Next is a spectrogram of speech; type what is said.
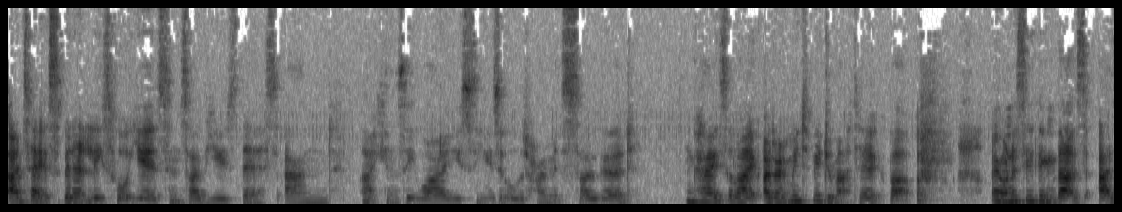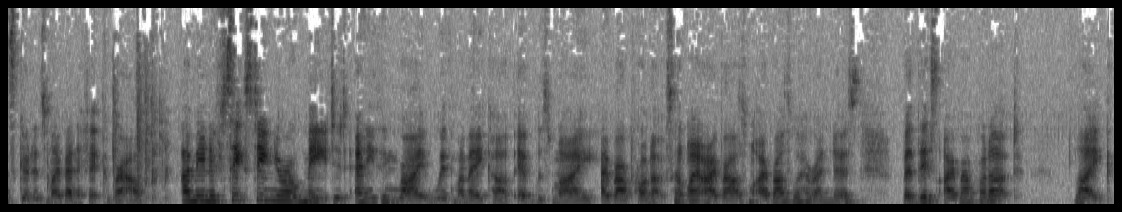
I'd say it's been at least four years since I've used this and I can see why I used to use it all the time. It's so good. Okay, so like, I don't mean to be dramatic, but I honestly think that's as good as my Benefit Ka-Brow. I mean, if 16 year old me did anything right with my makeup, it was my eyebrow products. Not my eyebrows, my eyebrows were horrendous. But this eyebrow product, like,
